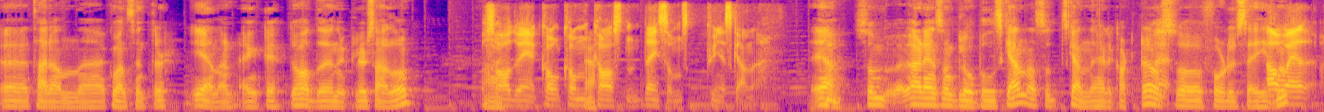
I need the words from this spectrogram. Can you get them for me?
uh, Terran uh, Command Center i eneren, egentlig? Du hadde Nuclear Silo. Og så hadde du Comcasten, den som kunne skanne. Ja, så Er det en sånn global scan? Altså skanne hele kartet, og så får du se hidden?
